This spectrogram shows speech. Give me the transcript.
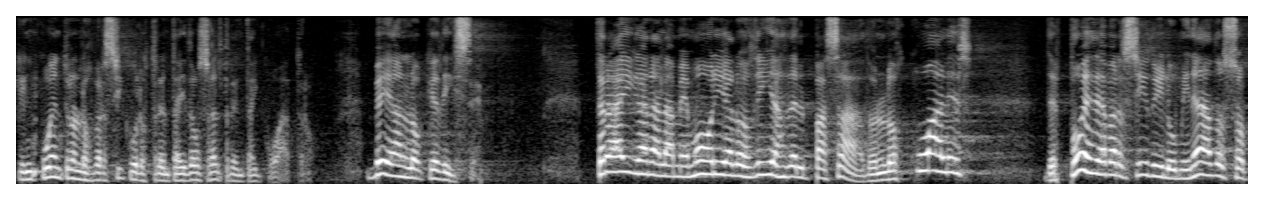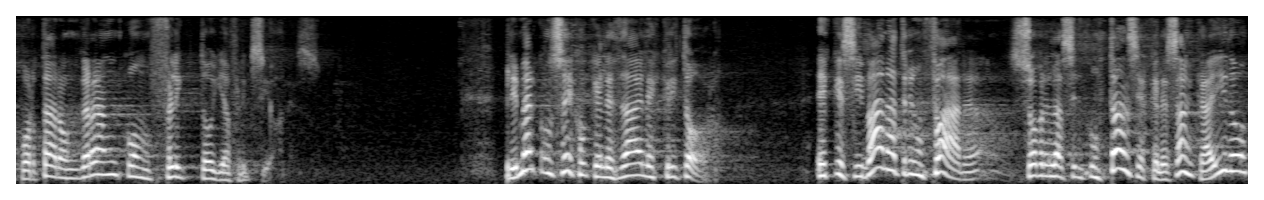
que encuentro en los versículos 32 al 34. Vean lo que dice. Traigan a la memoria los días del pasado, en los cuales, después de haber sido iluminados, soportaron gran conflicto y aflicciones. Primer consejo que les da el escritor es que si van a triunfar sobre las circunstancias que les han caído,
